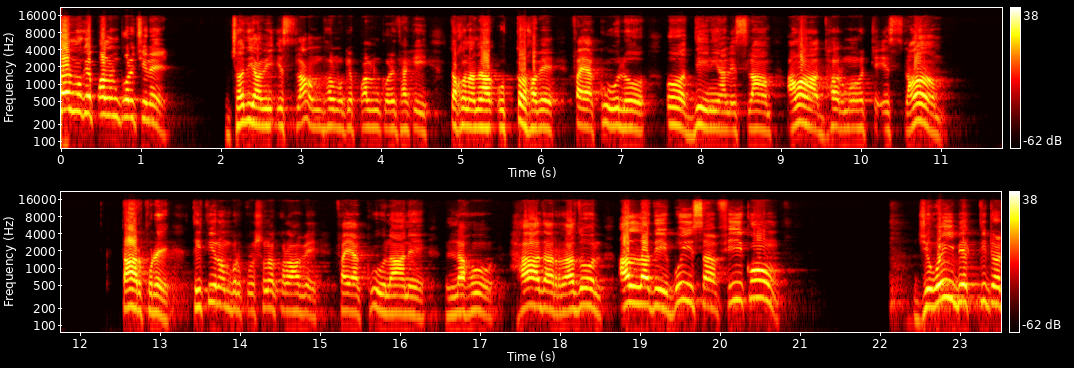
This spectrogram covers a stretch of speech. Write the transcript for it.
ধর্মকে পালন করেছিলে। যদি আমি ইসলাম ধর্মকে পালন করে থাকি, তখন আমি আর উত্তর হবে, ফায়াকুল, ও দিন আল ইসলাম, আমার ধর্ম হচ্ছে ইসলাম। তারপরে তৃতীয় নম্বর প্রশ্ন করা হবে ফায়াকুল আনে লাহু হাদার রাজুল আল্লাদি বুইসা ফিকুম। যে ওই ব্যক্তিটার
